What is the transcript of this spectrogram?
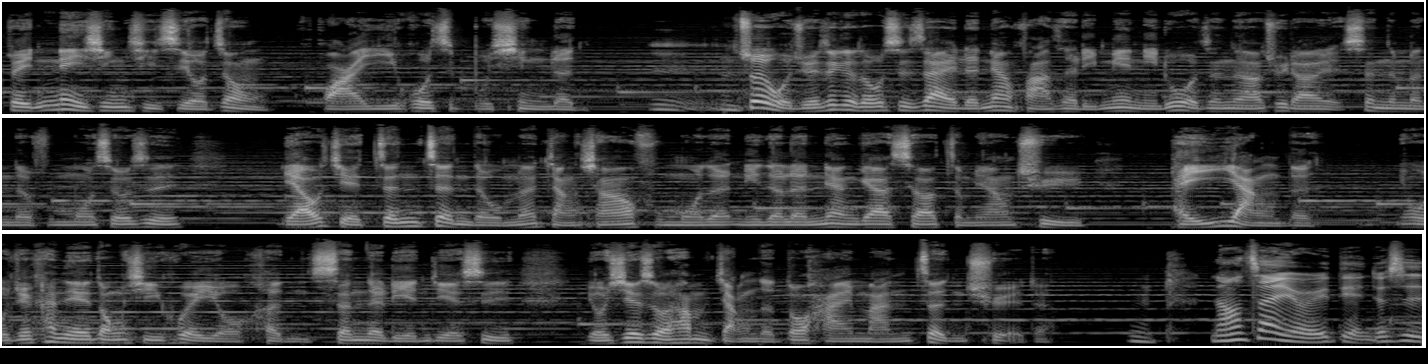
所以内心其实有这种怀疑或是不信任。嗯，所以我觉得这个都是在能量法则里面。你如果真的要去了解圣人们的伏魔，就是了解真正的我们要讲想要伏魔的，你的能量应该是要怎么样去。培养的，我觉得看这些东西会有很深的连接，是有些时候他们讲的都还蛮正确的。嗯，然后再有一点就是，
